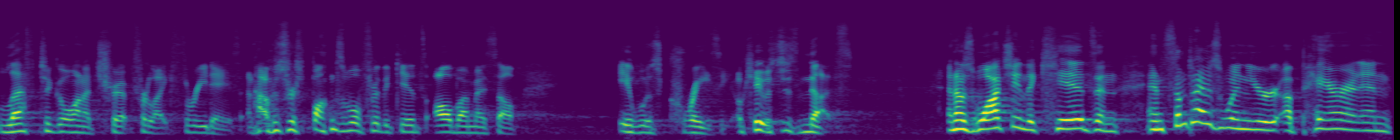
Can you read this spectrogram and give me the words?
left to go on a trip for like three days, and I was responsible for the kids all by myself. It was crazy. Okay, it was just nuts. And I was watching the kids, and, and sometimes when you're a parent and,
